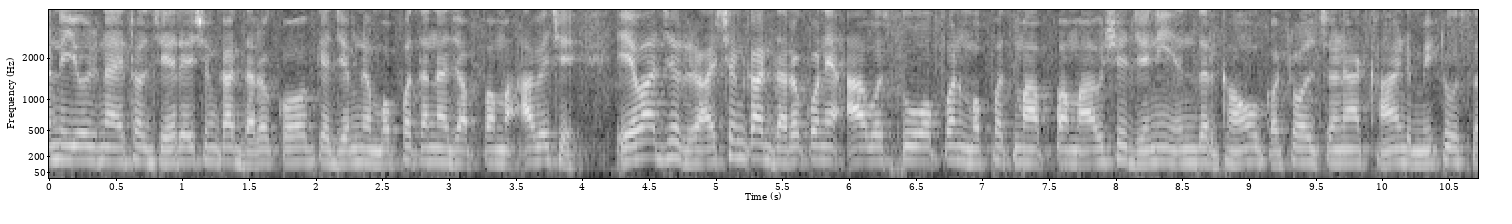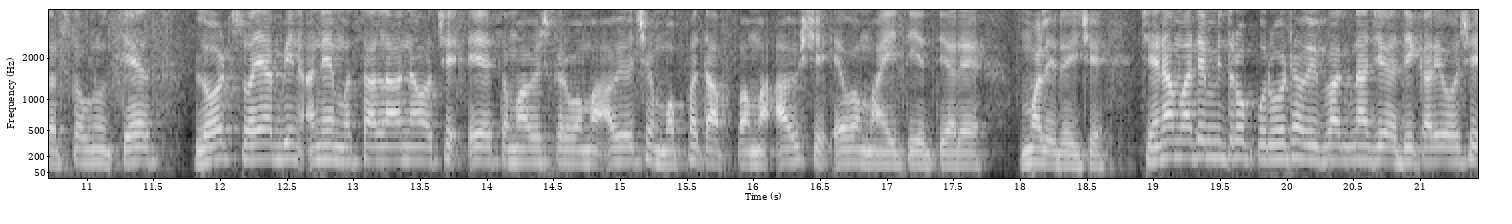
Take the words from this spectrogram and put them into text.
અન્ન યોજના હેઠળ જે રેશન કાર્ડ ધારકો કે જેમને મફત અનાજ આપવામાં આવે છે, એવા જ રાશન કાર્ડ ધારકોને આ વસ્તુઓ પણ મફતમાં આપવામાં આવશે. જેની અંદર ઘઉં, કઠોળ, ચણા, ખાંડ, મીઠું, સરસવનું તેલ લોટ, સોયાબીન અને મસાલાનો છે એ સમાવેશ કરવામાં આવ્યો છે. મફત આપવામાં આવશે એવા માહિતી અત્યારે મળી રહી છે. જેના માટે મિત્રો પુરવઠા વિભાગના જે અધિકારીઓ છે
